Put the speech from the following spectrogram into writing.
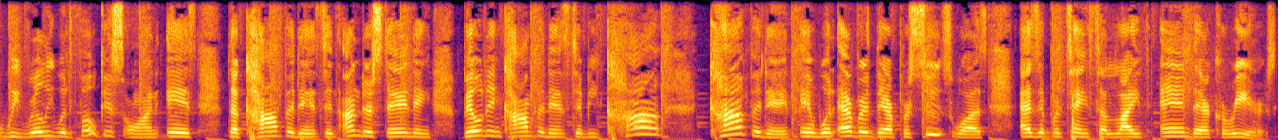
we really would focus on is the confidence and understanding, building confidence to become confident in whatever their pursuits was as it pertains to life and their careers.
